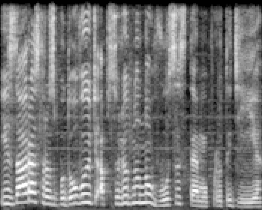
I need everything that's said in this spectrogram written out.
І зараз розбудовують абсолютно нову систему протидії.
